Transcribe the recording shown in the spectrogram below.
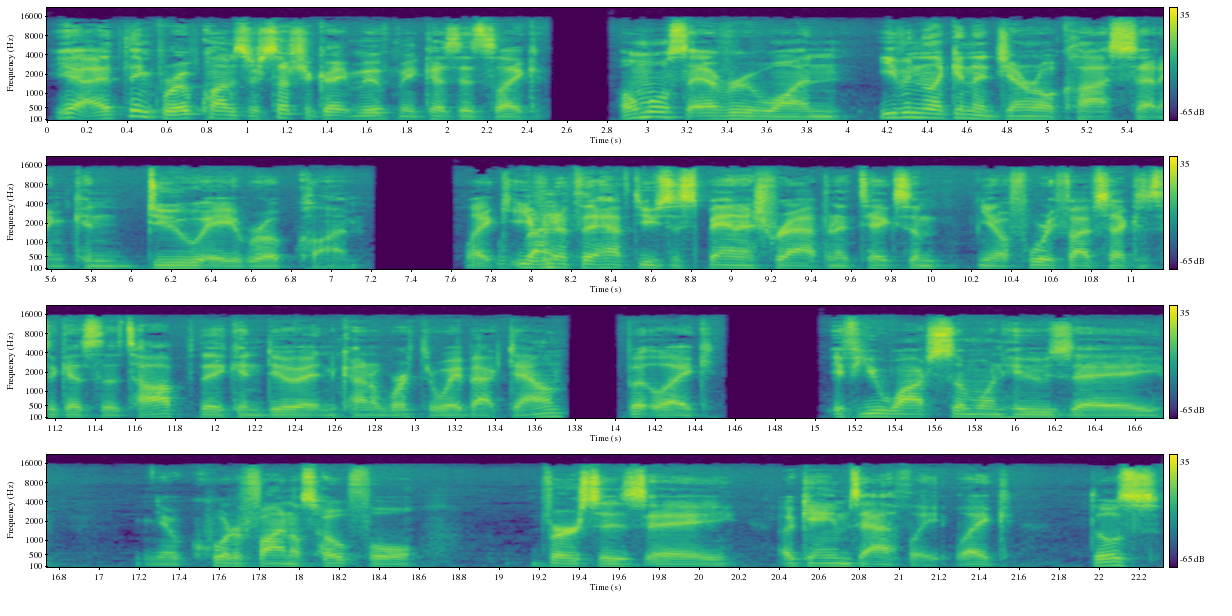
Yeah i think rope climbs are such a great movement because it's like almost everyone even like in a general class setting can do a rope climb like even right. if they have to use a spanish wrap and it takes them you know 45 seconds to get to the top they can do it and kind of work their way back down but like if you watch someone who's a you know quarterfinals hopeful versus a a games athlete. Like those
